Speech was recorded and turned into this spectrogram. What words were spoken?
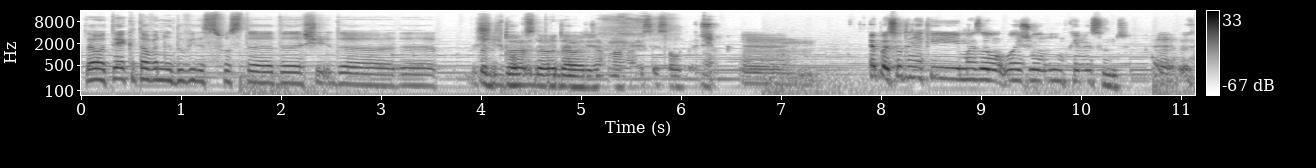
Então, até que eu estava na dúvida se fosse da, da, da, da Da- Xbox. da- da- original. Não, não, esse é só o 2. É pá, só tenho aqui mais um, mais um, um pequeno assunto. Eh,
